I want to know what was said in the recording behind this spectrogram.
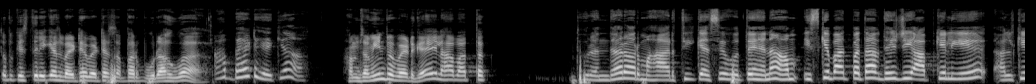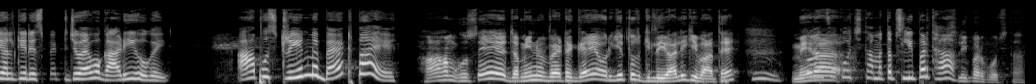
तो किस तरीके से बैठे बैठे सफ़र पूरा हुआ? आप बैठ गए क्या? हम ज़मीन पे बैठ गए इलाहाबाद तक। धुरंधर और महारथी कैसे होते हैं ना हम इसके बाद पता अवधेश जी आपके लिए हल्की हल्की रिस्पेक्ट जो है वो गाड़ी हो गई। आप उस ट्रेन में बैठ पाए? हाँ हम घुसे ज़मीन में बैठ गए और ये तो दिवाली की बात है। मेरा कौन कोच था? मतलब स्लीपर था? स्लीपर कोच था।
